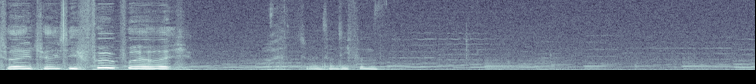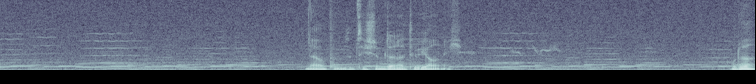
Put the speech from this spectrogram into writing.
22,5 oder was? 22,5. Ja, und 75 stimmt da natürlich auch nicht. Oder?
